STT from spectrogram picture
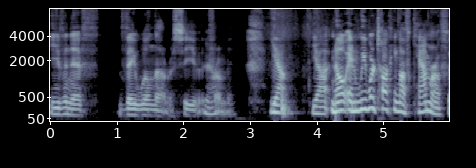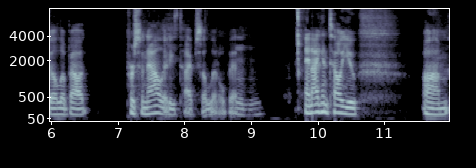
even if they will not receive it Yeah. from me. Yeah, yeah. No, and we were talking off camera, Phil, about personality types a little bit. Mhm. And I can tell you, um,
